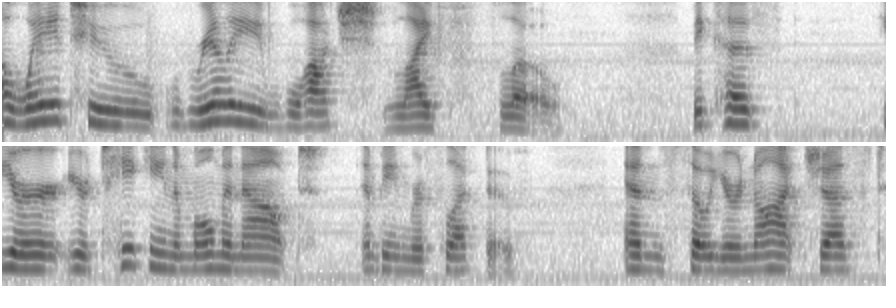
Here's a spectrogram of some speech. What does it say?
a way to really watch life flow. Because you're you're taking a moment out and being reflective. And so you're not just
